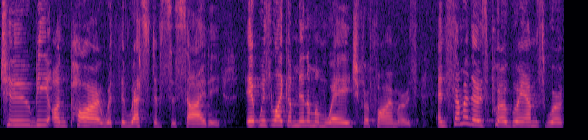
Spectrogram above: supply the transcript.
to be on par with the rest of society. It was like a minimum wage for farmers. And some of those programs were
